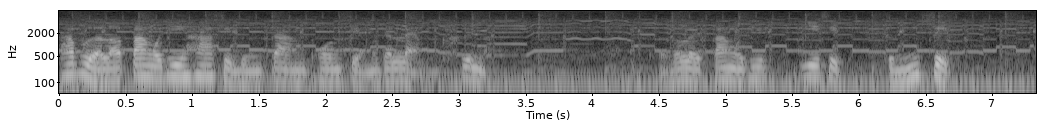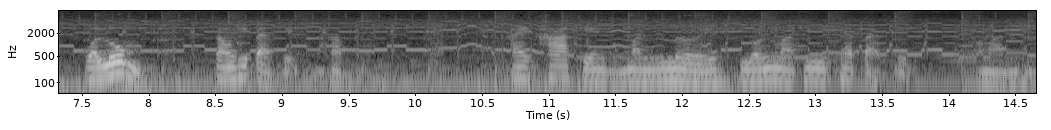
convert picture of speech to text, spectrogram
ถ้าเผื่อเราตั้งไว้ที่ 50ถึงกลางโทนเสียงมันจะแหลมขึ้นผมก็เลยตั้งไว้ที่ 20ถึง10วอลลุ่มตั้งไว้ที่ 80 นะครับ ให้ค่าเกณฑ์ของมันเลยล้นมาที่แค่ 80 ประมาณนี้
